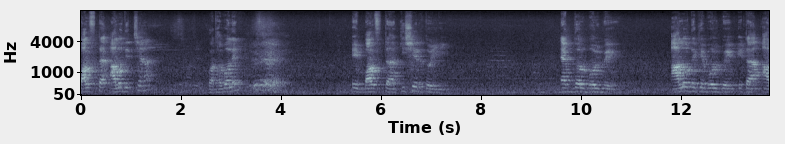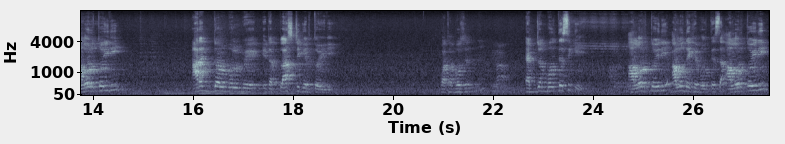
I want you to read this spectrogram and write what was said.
বাল্বটা আলো দিচ্ছে না? কথা বলেন। এই বাল্বটা কিসের তৈরি? একদল বলবে, আলো দেখে বলবে এটা আলোর তৈরি। আরেক দল বলবে এটা প্লাস্টিকের তৈরি। কথা বোঝেন? একজন বলতেছে কি, আলোর তৈরি আলো দেখে বলতেছে, আলোর তৈরি।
